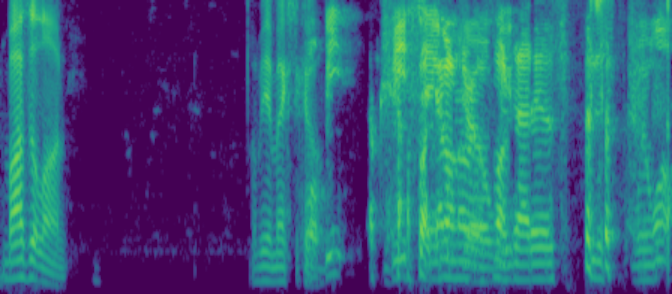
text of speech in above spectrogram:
Mazatlan. I'll be in Mexico. Well, be Okay, Be I was like, I don't know Joe. what the fuck We- that is. Just- we won't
